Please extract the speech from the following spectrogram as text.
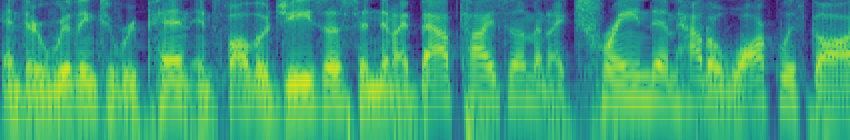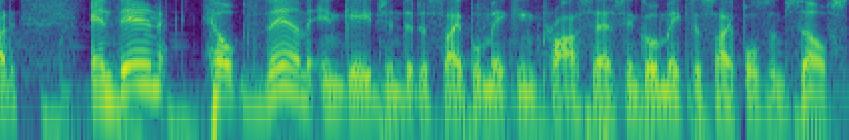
and they're willing to repent and follow Jesus. And then I baptize them and I train them how to walk with God. And then help them engage in the disciple making process and go make disciples themselves.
